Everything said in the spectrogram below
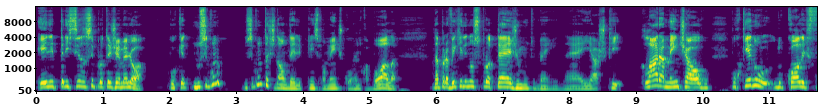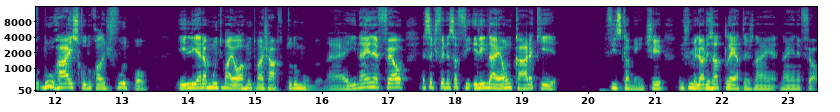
Ele precisa se proteger melhor, porque no segundo, no segundo touchdown dele, principalmente, correndo com a bola, dá pra ver que ele não se protege muito bem, né? E acho que claramente é algo... Porque no, no college, no high school, no college football, ele era muito maior, muito mais rápido que todo mundo, né? E na NFL, essa diferença, ele ainda é um cara que, fisicamente, um dos melhores atletas na, na NFL.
